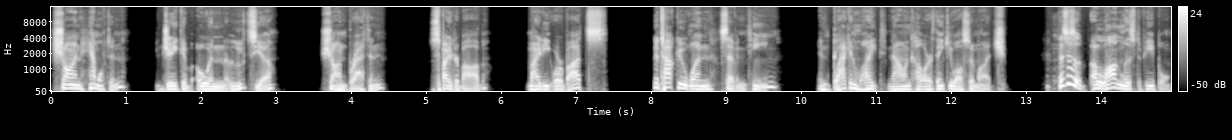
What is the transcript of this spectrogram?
Sean Hamilton, Jacob Owen Lucia, Sean Bratton, Spider Bob, Mighty Orbots, Nataku 117, and Black and White, now in color. Thank you all so much. This is a, a long list of people.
